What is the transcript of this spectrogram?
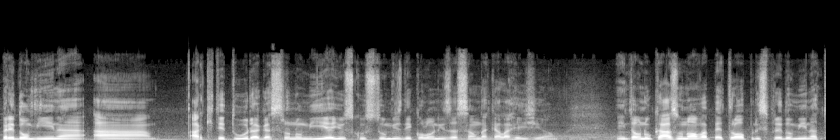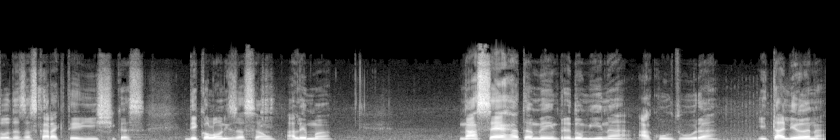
predomina a arquitetura, a gastronomia e os costumes de colonização daquela região. Então, no caso, Nova Petrópolis predomina todas as características de colonização alemã. Na Serra também predomina a cultura italiana,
